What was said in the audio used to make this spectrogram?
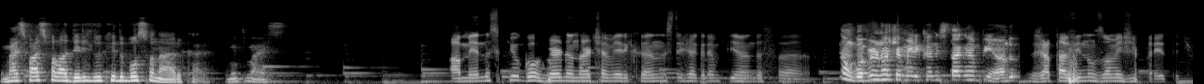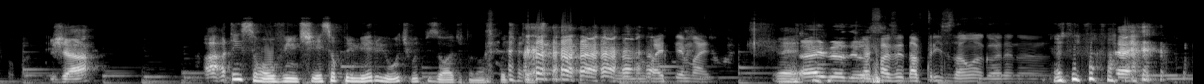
É mais fácil falar dele do que do Bolsonaro, cara. Muito mais. A menos que o governo norte-americano esteja grampeando essa. Não, o governo norte-americano está grampeando Já tá vindo uns homens de preto, tipo, bater. já. Atenção, ouvinte, esse é o primeiro e último episódio do nosso podcast. Não vai ter mais. É. Ai, meu Deus. Vai fazer da prisão agora na. É.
